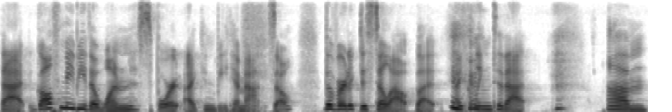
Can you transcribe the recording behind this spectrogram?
that golf may be the one sport I can beat him at. So the verdict is still out, but I cling to that. Um,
